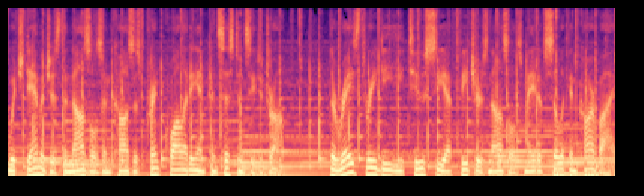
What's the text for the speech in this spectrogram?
which damages the nozzles and causes print quality and consistency to drop. The Raise3D E2CF features nozzles made of silicon carbide,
